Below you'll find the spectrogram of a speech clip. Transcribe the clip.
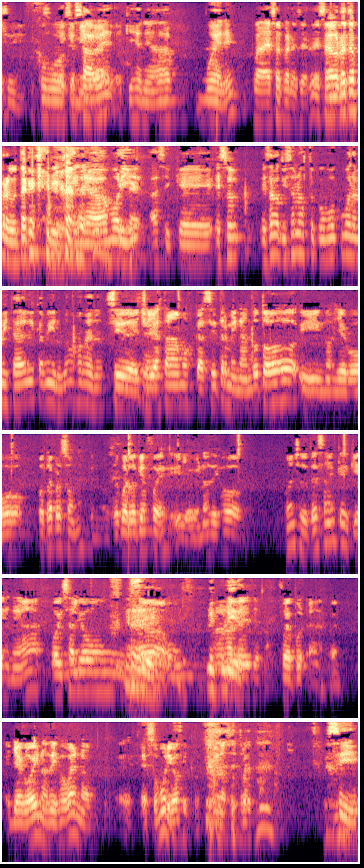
Sí, Como hay se sabe. XGNA muere. va a desaparecer. Esa es otra pregunta que quería. XGNA va a morir. Así que eso, esa noticia nos tocó como a la mitad del camino, ¿no? Más o menos. Sí, de hecho ya estábamos casi terminando todo y nos llegó otra persona, que no recuerdo quién fue, y llegó y nos dijo, concho, ustedes saben que XNA hoy salió un... una- un- Luis Pulido. noticia". Fue, ah, bueno. Llegó y nos dijo, bueno, eh, eso murió. Y nosotros, Sí.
